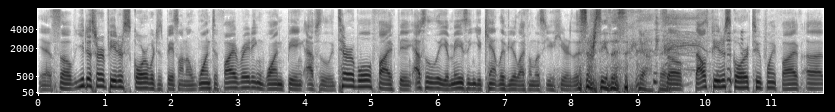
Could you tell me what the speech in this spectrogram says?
Yeah. So you just heard Peter's score, which is based on a one to five rating. One being absolutely terrible, five being absolutely amazing. You can't live your life unless you hear this or see this. yeah. right. so that was Peter's score, two point five. Uh,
